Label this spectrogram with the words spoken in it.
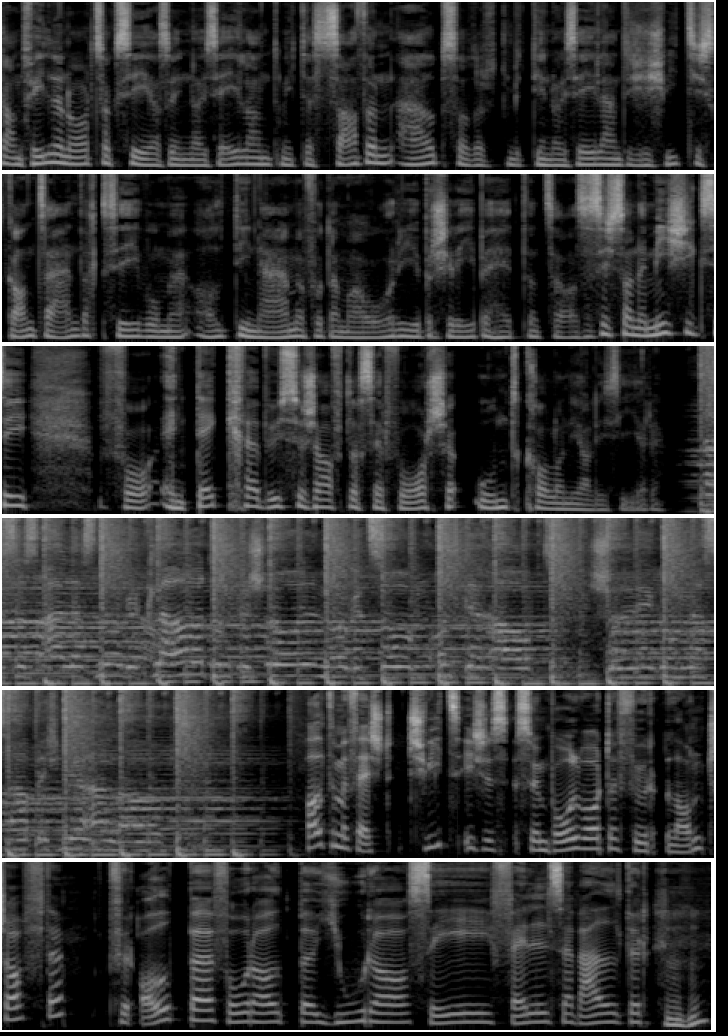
war an vielen Orten so gewesen, also in Neuseeland mit den Southern Alps oder mit der neuseeländischen Schweiz ist es ganz ähnlich gewesen, wo man alte Namen von der Maori überschrieben hat und so. Also es ist so eine Mischung von Entdecken, wissenschaftliches Erforschen und Kolonialisieren. Das ist alles nur geklaut und gestohlen, nur gezogen und geraubt. Entschuldigung, das habe ich mir erlaubt. Halten wir fest, die Schweiz ist ein Symbol geworden für Landschaften für Alpen, Voralpen, Jura, See, Felsen, Wälder. Mhm.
